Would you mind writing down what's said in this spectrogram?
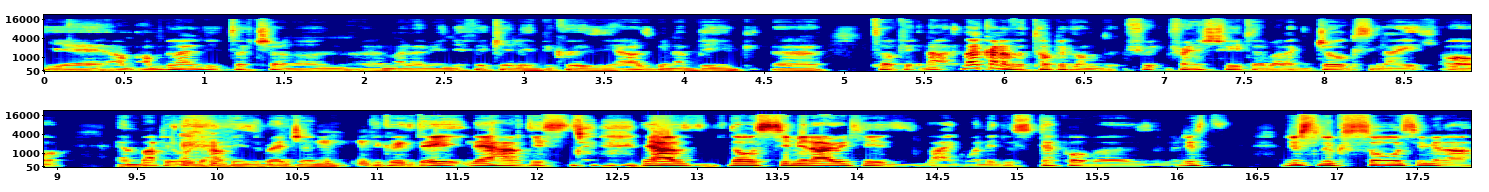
Yeah, I'm, I'm glad you touched on uh, Malamine Efekele because it has been a big uh, topic. Not not kind of a topic on French Twitter, but like jokes like, oh, Mbappe already have his region because they they have this they have those similarities like when they do step overs, just just looks so similar.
